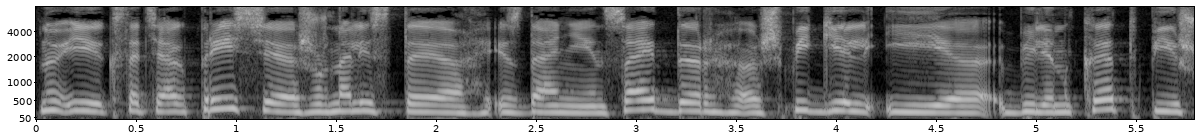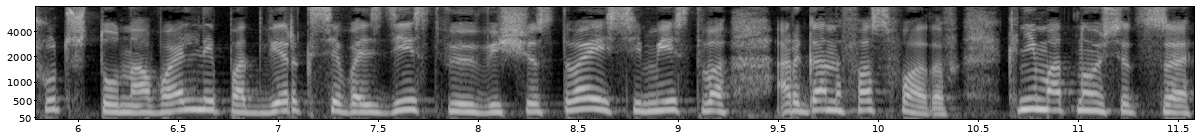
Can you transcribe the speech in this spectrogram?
Ну и, кстати, о прессе журналисты издания «Инсайдер», «Шпигель» и «Биллинкет» пишут, что Навальный подвергся воздействию вещества из семейства органофосфатов. К ним относятся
